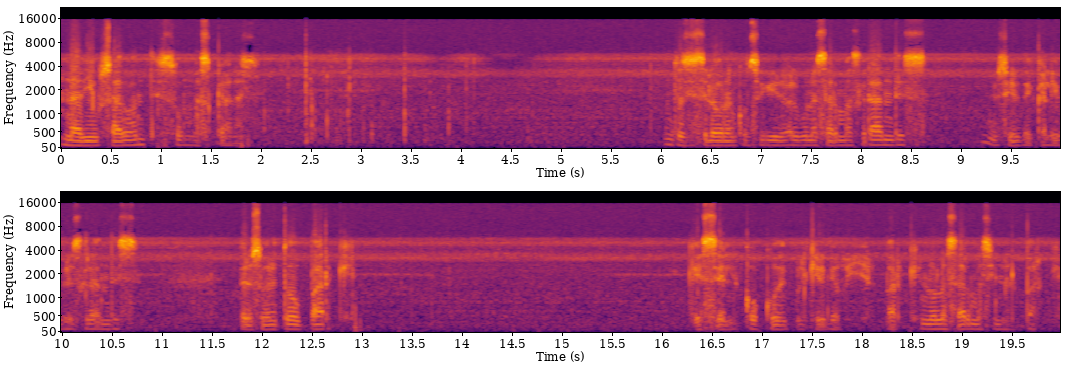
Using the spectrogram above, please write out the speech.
nadie ha usado antes, son más caras. Entonces se logran conseguir algunas armas grandes, es decir, de calibres grandes, pero sobre todo parque, que es el coco de cualquier guerrilla, el parque, no las armas, sino el parque.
